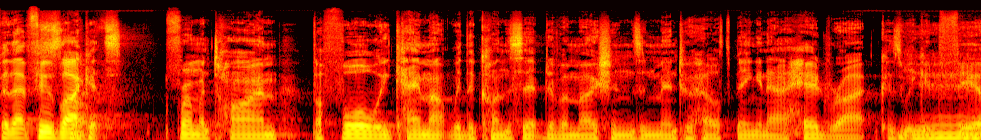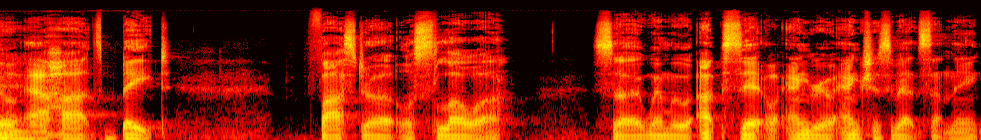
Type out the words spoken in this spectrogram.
But that feels like it's from a time before we came up with the concept of emotions and mental health being in our head, right? Because we could feel our hearts beat faster or slower. So when we were upset or angry or anxious about something,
